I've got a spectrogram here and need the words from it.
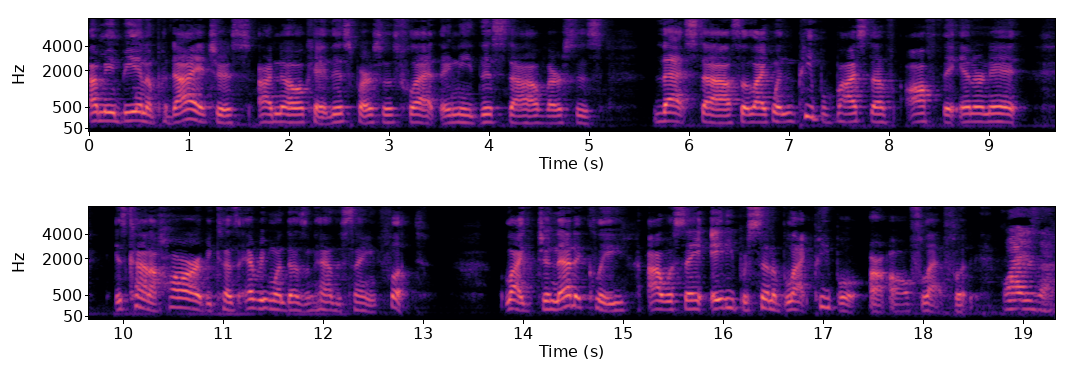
I mean, being a podiatrist, I know, okay, this person's flat. They need this style versus that style. So like when people buy stuff off the internet, it's kind of hard because everyone doesn't have the same foot. Like genetically, I would say 80% of black people are all flat footed. Why is that?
